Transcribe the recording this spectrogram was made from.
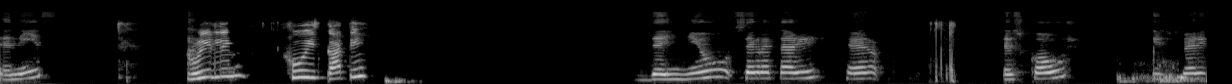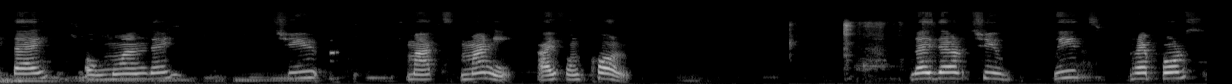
Denise. Really? Who is Kathy? The new secretary, her coach is very tight. On Monday, she makes money iPhone call. Later, she with reports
